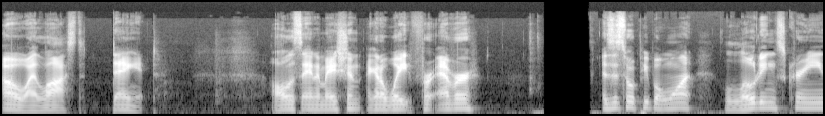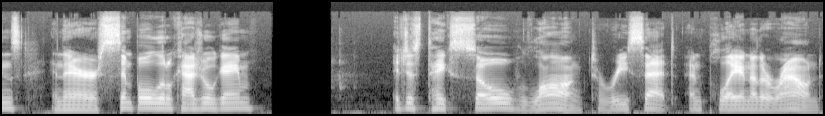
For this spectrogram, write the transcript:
Oh, I lost. Dang it. All this animation, I gotta wait forever. Is this what people want? Loading screens in their simple little casual game? It just takes so long to reset and play another round.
